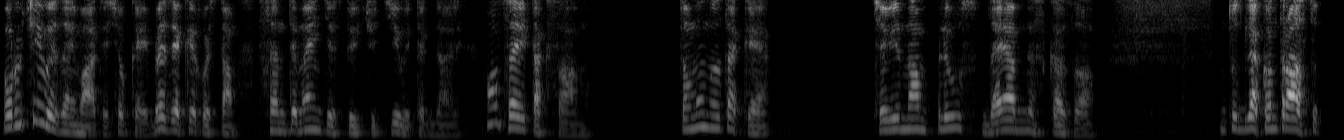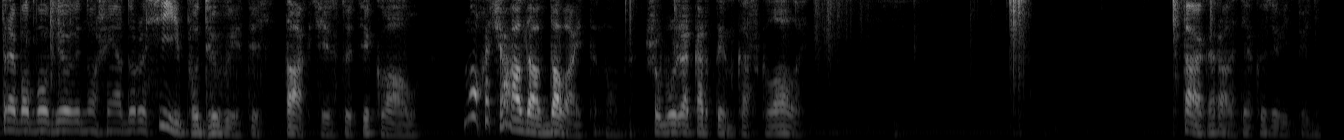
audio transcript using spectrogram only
поручили займатися, окей, без якихось там сентиментів, співчуттів і так далі. Оце і так само. Тому ну таке. Чи він нам плюс? Да я б не сказав. Ну, тут для контрасту треба було б його відношення до Росії подивитись. Так, чисто цікаво. Ну, хоча, да, давайте, добре. Щоб уже картинка склалась. Так, гаразд, дякую за відповіді.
